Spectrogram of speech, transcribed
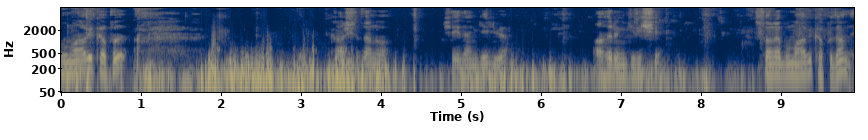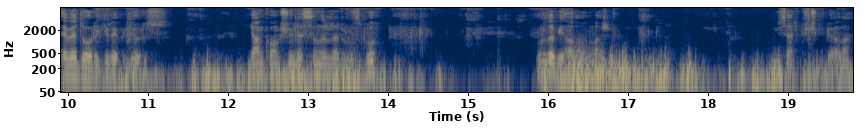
Bu mavi kapı karşıdan o şeyden geliyor. Ahırın girişi. Sonra bu mavi kapıdan eve doğru girebiliyoruz. Yan komşuyla sınırlarımız bu. Burada bir alan var. Güzel küçük bir alan.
